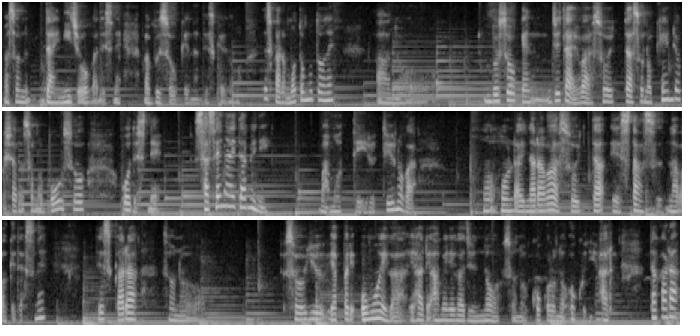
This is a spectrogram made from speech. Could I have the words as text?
まあ、その第2条がですね、まあ、武装権なんですけれどもですからもともとねあの武装権自体はそういったその権力者のその暴走をですねさせないために守っているっていうのが本来ならばそういったスタンスなわけですね。ですからそのそういうやっぱり思いがやはりアメリカ人のその心の奥にある。だから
